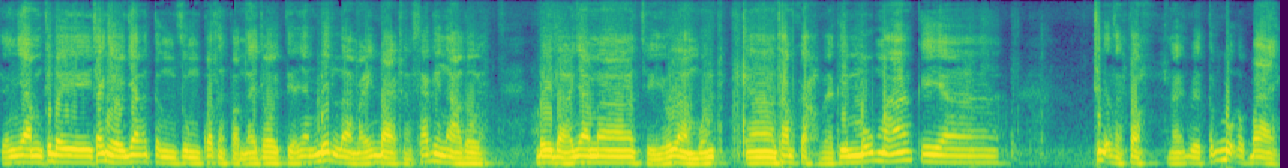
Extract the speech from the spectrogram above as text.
thì anh em trước đây chắc nhiều anh em đã từng dùng qua sản phẩm này rồi thì anh em biết là máy đánh bài chuẩn xác như nào rồi. Bây giờ anh em à, chủ yếu là muốn à, tham khảo về cái mẫu mã cái uh, chất lượng sản phẩm Đấy, về tốc độ đọc bài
